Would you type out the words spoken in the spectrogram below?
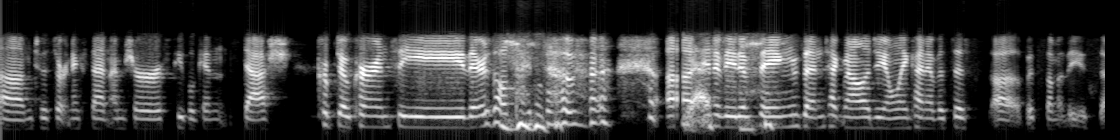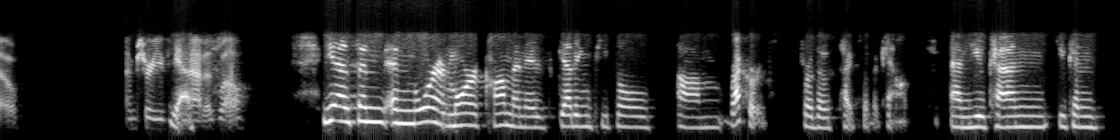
um, to a certain extent. I'm sure if people can stash cryptocurrency, there's all types of uh, yes. innovative things, and technology only kind of assists uh, with some of these. So I'm sure you've seen yes. that as well. Yes, and, and more and more common is getting people's um, records for those types of accounts. And you can you can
